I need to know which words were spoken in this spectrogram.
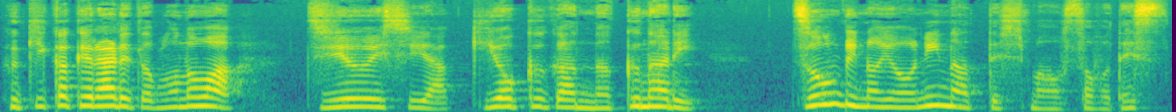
吹きかけられたものは自由意志や記憶がなくなりゾンビのようになってしまうそうです。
